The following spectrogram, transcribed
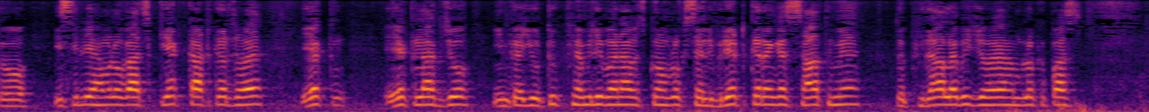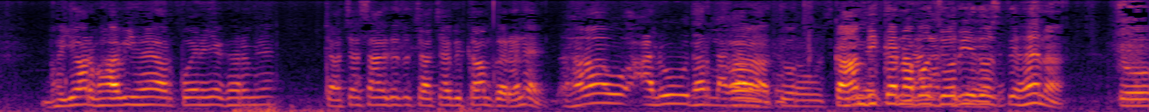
तो इसलिए हम लोग आज केक काट कर जो है एक एक लाख जो इनका यूट्यूब फैमिली बना है उसको हम लोग सेलिब्रेट करेंगे साथ में। तो फ़िलहाल अभी जो है हम लोग के पास भैया और भाभी है और कोई नहीं है घर में। चाचा शायद है तो चाचा भी काम कर रहे हैं हाँ वो आलू उधर लगा हाँ, रहे तो काम भी करना बहुत ज़रूरी है। दोस्तों है ना? तो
